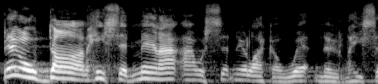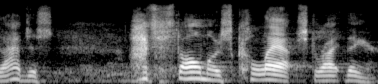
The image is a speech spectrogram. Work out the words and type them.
big old Don, he said, Man, I, I was sitting there like a wet noodle. He said, I just, I just almost collapsed right there.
